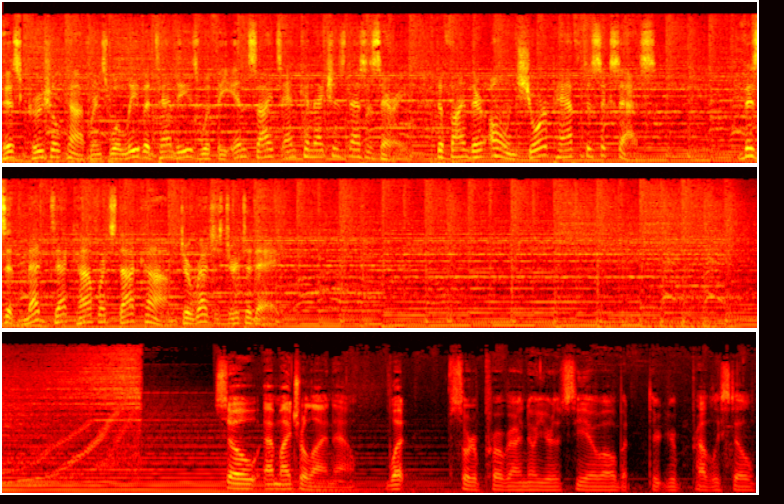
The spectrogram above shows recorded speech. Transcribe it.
This crucial conference will leave attendees with the insights and connections necessary to find their own sure path to success. Visit medtechconference.com to register today. So at Mitralign now, what sort of program? I know you're the COO, but you're probably still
